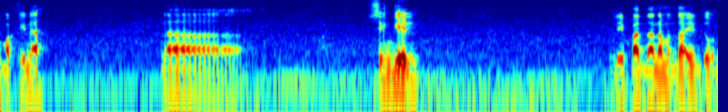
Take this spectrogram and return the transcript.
makina na single. Lipat na naman tayo doon.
